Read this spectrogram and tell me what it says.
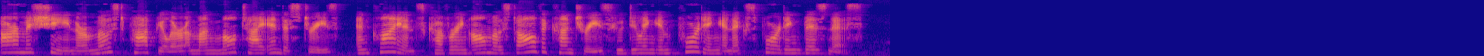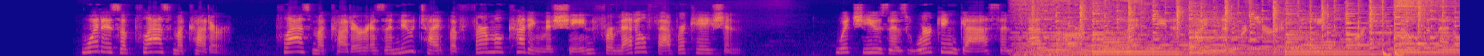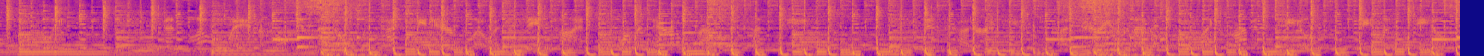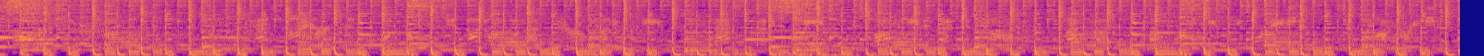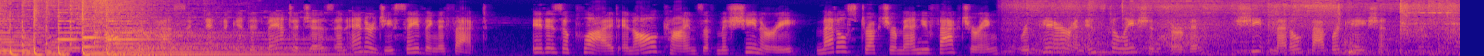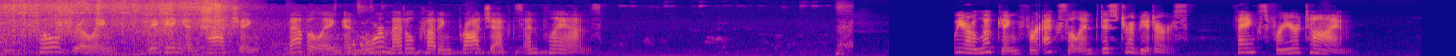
Our machine are most popular among multi-industries and clients covering almost all the countries who doing importing and exporting business. What is a plasma cutter? Plasma cutter is a new type of thermal cutting machine for metal fabrication, which uses working gas and plasma arcs high speed and high advantages and energy saving effect. It is applied in all kinds of machinery, metal structure manufacturing, repair and installation service, sheet metal fabrication, hole drilling, digging and patching, beveling and more metal cutting projects and plans. We are looking for excellent distributors. Thanks for your time.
